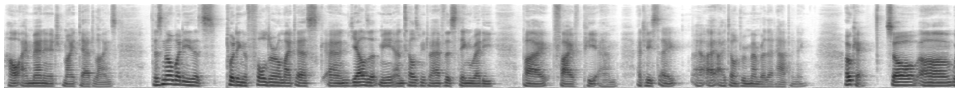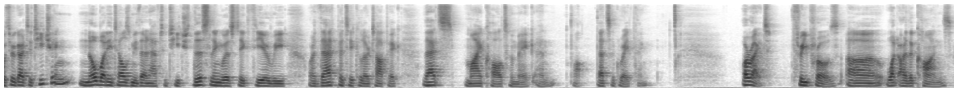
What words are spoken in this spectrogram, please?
how I manage my deadlines. There's nobody that's putting a folder on my desk and yells at me and tells me to have this thing ready by 5 p.m. At least I, I, I don't remember that happening. Okay, so, uh, with regard to teaching, nobody tells me that I have to teach this linguistic theory or that particular topic. That's my call to make, and well, that's a great thing. All right, three pros. Uh, what are the cons?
